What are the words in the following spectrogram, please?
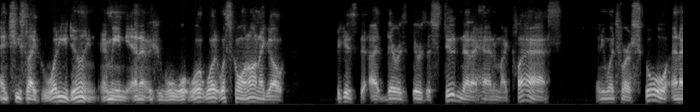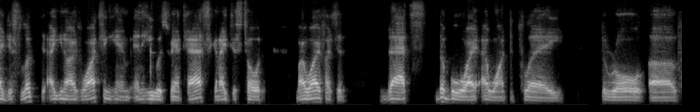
and she's like, "What are you doing?" I mean, and I, what, what, what what's going on? I go, because I, there was there was a student that I had in my class, and he went to our school, and I just looked, I, you know, I was watching him, and he was fantastic, and I just told my wife, I said, "That's the boy I want to play the role of,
